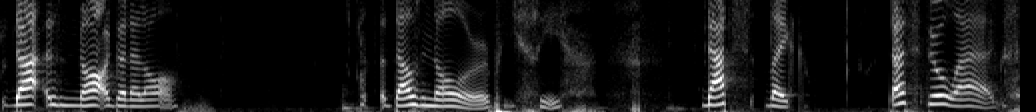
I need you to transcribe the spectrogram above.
That is not good at all. A thousand dollar PC. That's like that still lags.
